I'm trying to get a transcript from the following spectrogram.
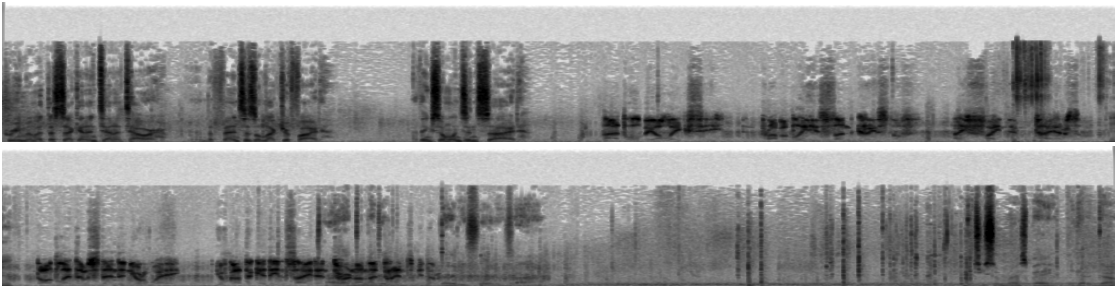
Premium at the second antenna tower. The fence is electrified. I think someone's inside. Will be Alexei, and probably his son Christoph. I find them tiresome. Hmm. Don't let them stand in your way. You've got to get inside and turn on the transmitter. 30, 45. Get you some rest, babe. You gotta go.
